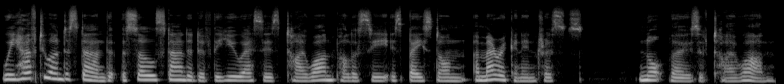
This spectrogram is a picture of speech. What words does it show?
we have to understand that the sole standard of the US's Taiwan policy is based on American interests, not those of Taiwan.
